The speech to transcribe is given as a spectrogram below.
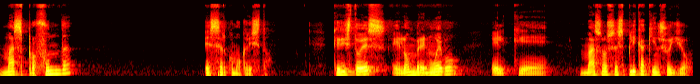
más profunda es ser como Cristo. Cristo es el hombre nuevo, el que más nos explica quién soy yo.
